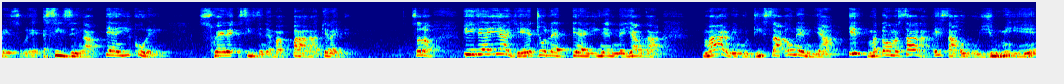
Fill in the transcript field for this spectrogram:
မယ်ဆိုတဲ့အစီအစဉ်ကပြန်ကြီးကိုယ်တိုင်ဆွဲတဲ့အစီအစဉ်ထဲမှာပါတာဖြစ်လိုက်တယ်ဆိုတော့ပြည်ထဲရရဲထွန်းနဲ့ပြန်ကြီးနဲ့နှစ်ယောက်က မရင်းကိုဒီစာအုပ်နဲ့မြ if မတော်မဆတာအဲ့စာအုပ်ကိုယူမိရင်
